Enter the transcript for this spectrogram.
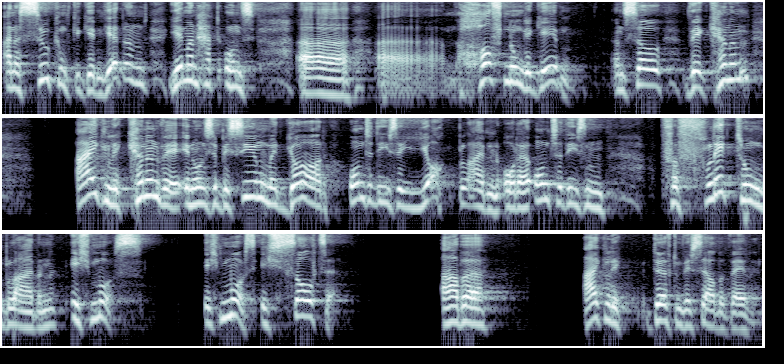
eine Zukunft gegeben, jemand, jemand hat uns äh, äh, Hoffnung gegeben. Und so, wir können eigentlich können wir in unserer Beziehung mit Gott unter diesem Joch bleiben oder unter diesem Verpflichtung bleiben. Ich muss, ich muss, ich sollte. Aber eigentlich dürften wir selber wählen.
